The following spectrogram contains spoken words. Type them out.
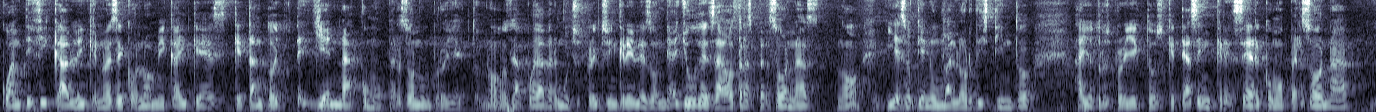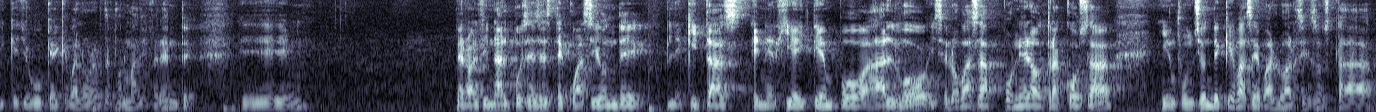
cuantificable y que no es económica y que es qué tanto te llena como persona un proyecto, ¿no? O sea, puede haber muchos proyectos increíbles donde ayudes a otras personas, ¿no? Y eso tiene un valor distinto. Hay otros proyectos que te hacen crecer como persona y que yo creo que hay que valorar de forma diferente. Eh, pero al final, pues es esta ecuación de le quitas energía y tiempo a algo y se lo vas a poner a otra cosa y en función de qué vas a evaluar si eso está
